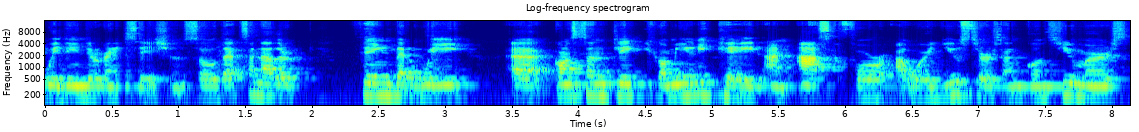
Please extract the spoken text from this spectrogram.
within the organization. So that's another thing that we uh, constantly communicate and ask for our users and consumers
